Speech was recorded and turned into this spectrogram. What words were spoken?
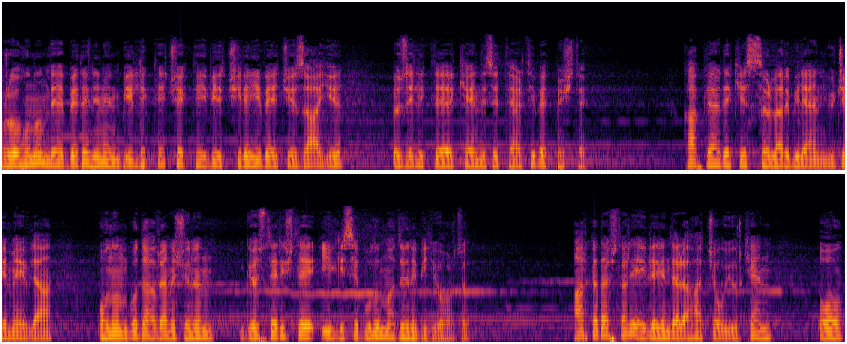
ruhunun ve bedeninin birlikte çektiği bir çileyi ve cezayı özellikle kendisi tertip etmişti kalplerdeki sırları bilen Yüce Mevla, onun bu davranışının gösterişle ilgisi bulunmadığını biliyordu. Arkadaşları evlerinde rahatça uyurken, o,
